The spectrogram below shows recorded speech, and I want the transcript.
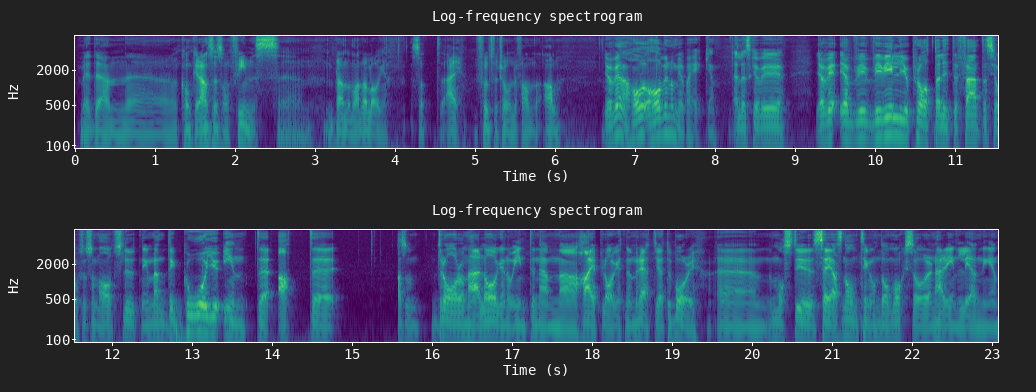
med den eh, konkurrensen som finns eh, bland de andra lagen. Så att nej, fullt förtroende för Alm. Jag vet inte, har, har vi något mer på Häcken? Eller ska vi jag vet, jag, vi, vi vill ju prata lite fantasy också som avslutning men det går ju inte att eh, alltså, dra de här lagen och inte nämna hype-laget nummer ett, Göteborg. Eh, måste ju sägas någonting om dem också och den här inledningen.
